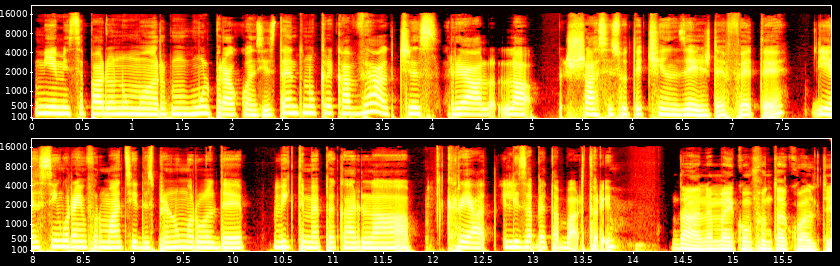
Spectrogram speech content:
Mie mi se pare un număr mult prea consistent. Nu cred că avea acces real la 650 de fete. E singura informație despre numărul de victime pe care l-a creat Elisabeta Bartory. Da, ne-am mai confruntat cu alte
